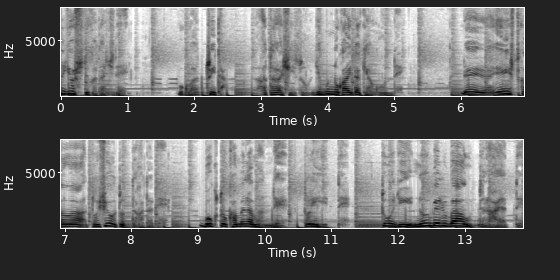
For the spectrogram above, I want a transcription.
助手という形で僕はついた。新しいその自分の書いた脚本で。で演出家が年を取った方で僕とカメラマンで撮りに行って当時ヌーベルバーグっていうのが流行って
